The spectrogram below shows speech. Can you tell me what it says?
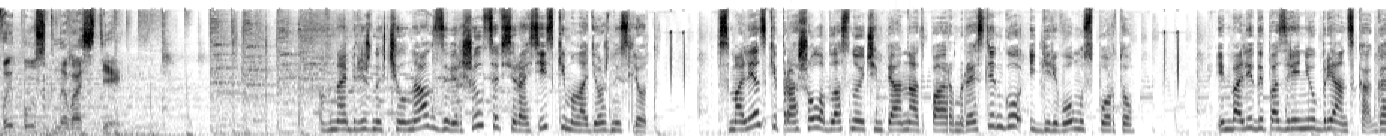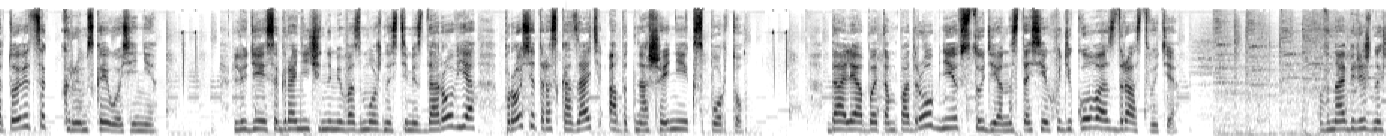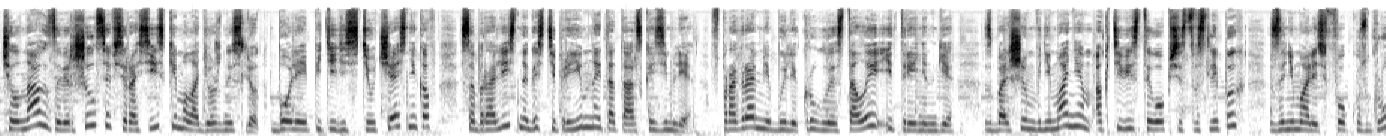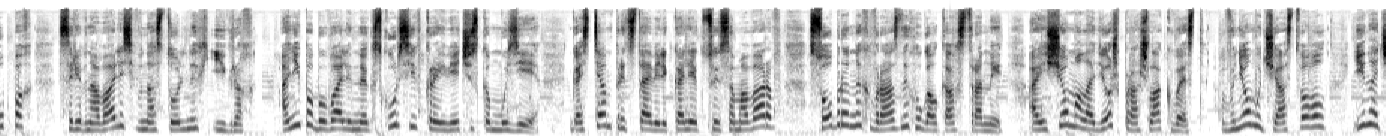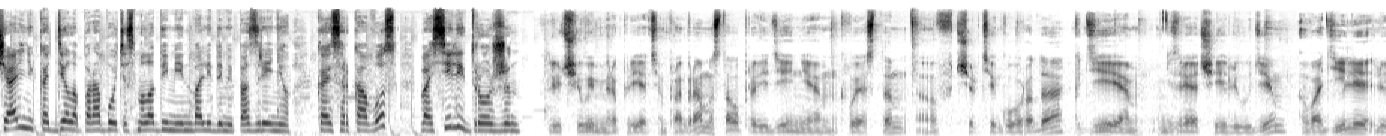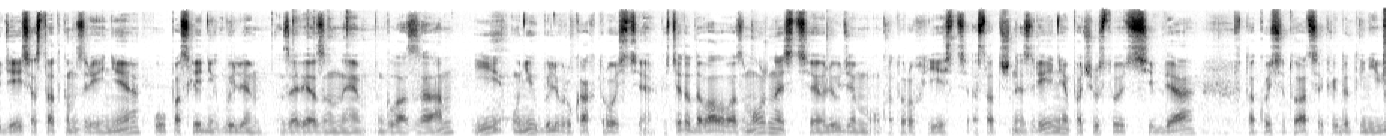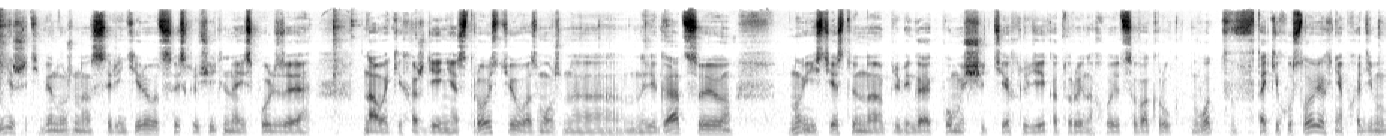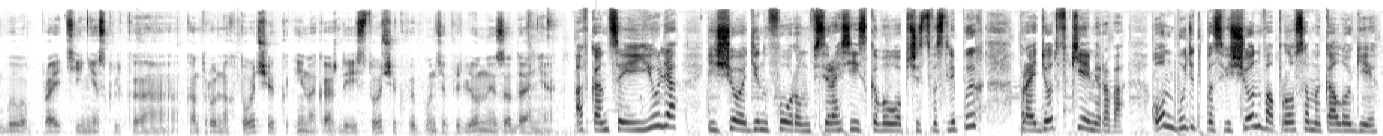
Выпуск новостей. В набережных Челнах завершился Всероссийский молодежный слет. В Смоленске прошел областной чемпионат по армрестлингу и гиревому спорту. Инвалиды по зрению Брянска готовятся к крымской осени. Людей с ограниченными возможностями здоровья просят рассказать об отношении к спорту. Далее об этом подробнее в студии Анастасия Худякова. Здравствуйте! В набережных Челнах завершился Всероссийский молодежный слет. Более 50 участников собрались на гостеприимной татарской земле. В программе были круглые столы и тренинги. С большим вниманием активисты общества слепых занимались в фокус-группах, соревновались в настольных играх. Они побывали на экскурсии в Краеведческом музее. Гостям представили коллекцию самоваров, собранных в разных уголках страны. А еще молодежь прошла квест. В нем участвовал и начальник отдела по работе с молодыми инвалидами по зрению КСРК ВОЗ Василий Дрожжин. Ключевым мероприятием программы стало проведение квеста э, в черте города, где незрячие люди водили людей с остатком зрения. У последних были завязаны глаза, и у них были в руках трости. То есть это давало возможность людям, у которых есть остаточное зрение, почувствовать себя в такой ситуации, когда ты не видишь, и тебе нужно сориентироваться исключительно используя навыки хождения с тростью, возможно, навигацию, ну и, естественно, прибегая к помощи тех людей, которые находятся вокруг. Вот в таких условиях необходимо было пройти несколько контрольных точек и на каждой из точек выполнить определенные задания. А в конце июля еще один форум Всероссийского общества слепых пройдет в Кемерово. Он будет посвящен вопросам экологии.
